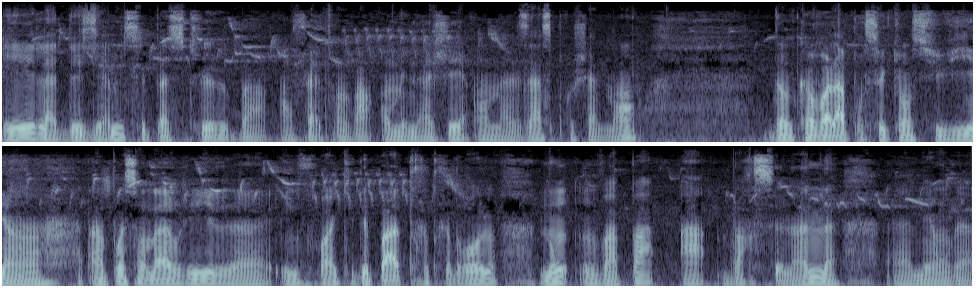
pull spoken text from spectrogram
et la deuxième, c'est parce que, bah, en fait, on va emménager en Alsace prochainement. Donc euh, voilà, pour ceux qui ont suivi un, poisson d'avril euh, une fois qui n'était pas très très drôle. Non, on va pas à Barcelone, euh, mais on va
